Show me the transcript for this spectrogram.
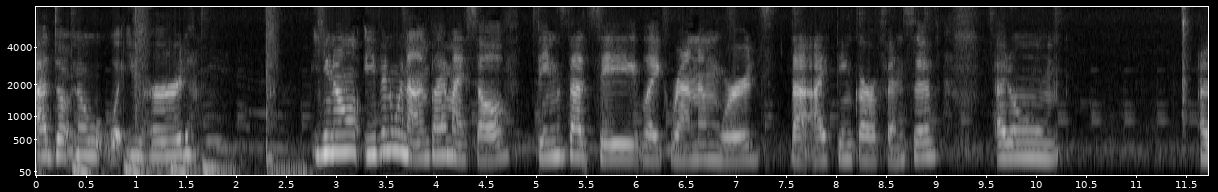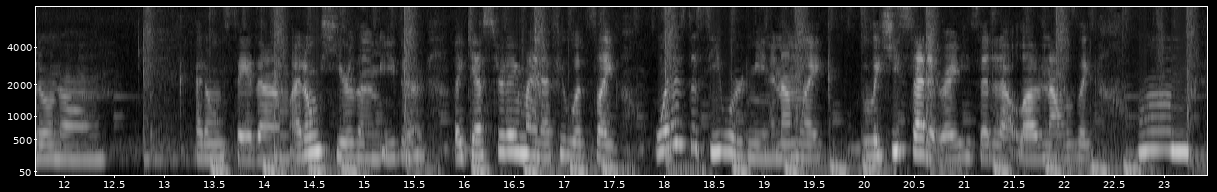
I don't know what you heard. You know, even when I'm by myself, things that say like random words that I think are offensive, I don't I don't know. I don't say them. I don't hear them either. Like yesterday, my nephew was like, "What does the c word mean?" And I'm like, like he said it right. He said it out loud, and I was like, um.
